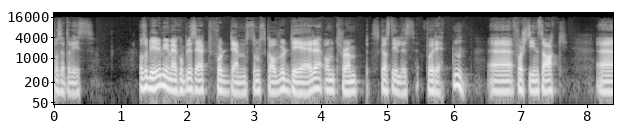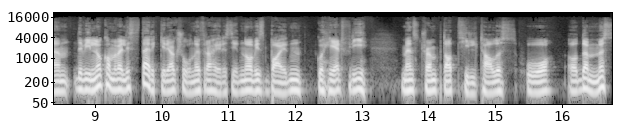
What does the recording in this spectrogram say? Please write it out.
på sett og vis. Og så blir det mye mer komplisert for dem som skal vurdere om Trump skal stilles for retten eh, for sin sak. Eh, det vil nok komme veldig sterke reaksjoner fra høyresiden nå hvis Biden går helt fri, mens Trump da tiltales og, og dømmes.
